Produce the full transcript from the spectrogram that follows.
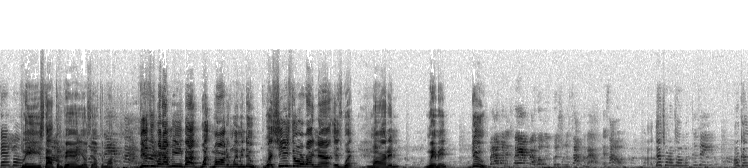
That boy- Please stop comparing yourself to Martin. This is what I mean by what modern women do. What she's doing right now is what modern women do. But I want to clarify what, we, what you was talking about. That's all. Uh, That's what I'm talking about. Continue. Okay.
